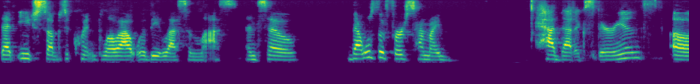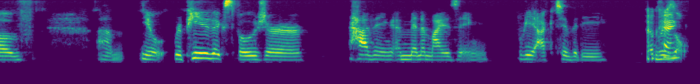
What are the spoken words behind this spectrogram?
that each subsequent blowout would be less and less. And so that was the first time I had that experience of, um, you know, repeated exposure having a minimizing reactivity okay. result.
